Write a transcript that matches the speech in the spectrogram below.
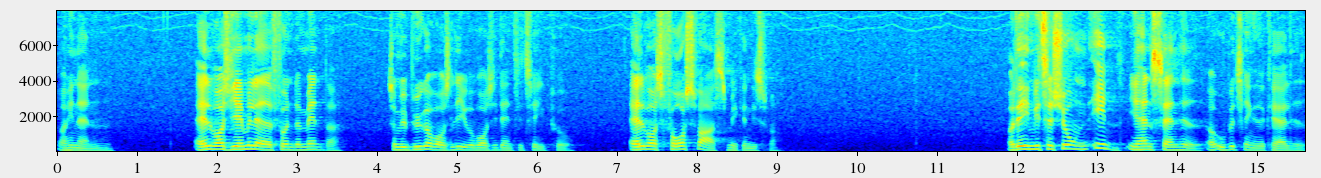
og hinanden, alle vores hjemmelavede fundamenter, som vi bygger vores liv og vores identitet på, alle vores forsvarsmekanismer. Og det er invitationen ind i hans sandhed og ubetingede kærlighed.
